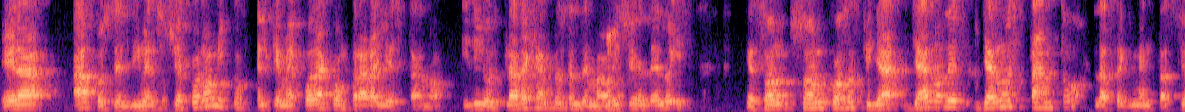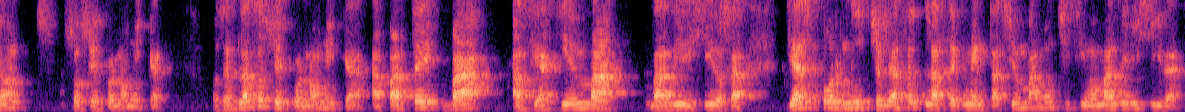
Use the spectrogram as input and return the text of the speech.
era, ah, pues el nivel socioeconómico, el que me pueda comprar, ahí está, ¿no? Y digo, el claro ejemplo es el de Mauricio y el de Luis, que son, son cosas que ya, ya, no les, ya no es tanto la segmentación socioeconómica. O sea, es la socioeconómica. Aparte, va hacia quién va, va dirigido. O sea, ya es por nichos, ya la segmentación va muchísimo más dirigida,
